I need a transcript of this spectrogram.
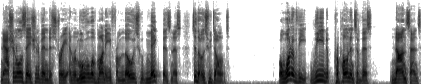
nationalization of industry and removal of money from those who make business to those who don't. Well, one of the lead proponents of this nonsense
